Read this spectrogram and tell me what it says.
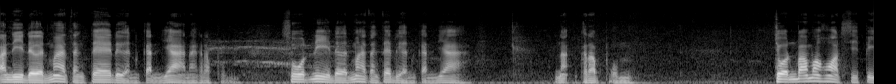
อันนี้เดินมาตั้งแต่เดือนกันยานะครับผมสูตรนี้เดินมาตั้งแต่เดือนกันยานะครับผม จนบ้ามาฮอดสิปี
